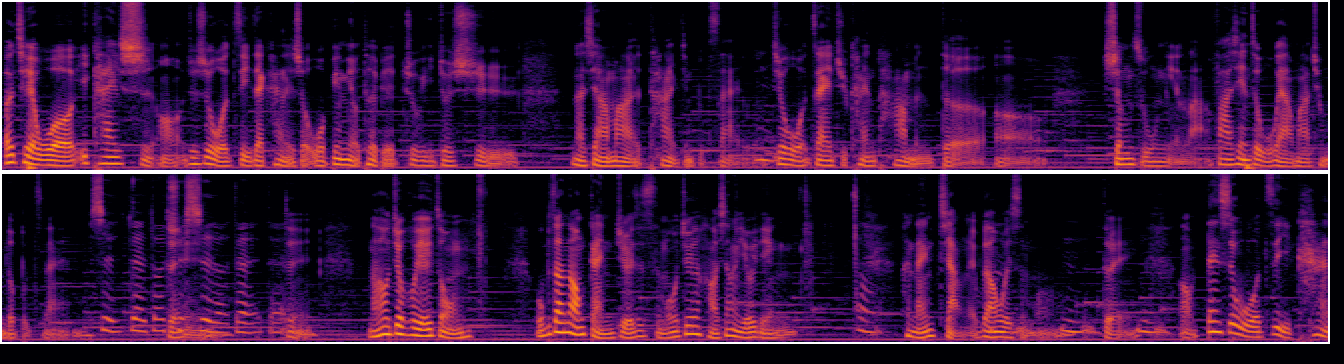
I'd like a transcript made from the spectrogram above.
而且我一开始哦，就是我自己在看的时候，我并没有特别注意，就是那些阿妈她已经不在了。就我再去看他们的呃。生卒年啦，发现这五位阿妈全部都不在，是对，都去世了，对对对，然后就会有一种，我不知道那种感觉是什么，我觉得好像有一点，嗯，很难讲哎，不知道为什么，嗯，对，嗯，哦，但是我自己看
